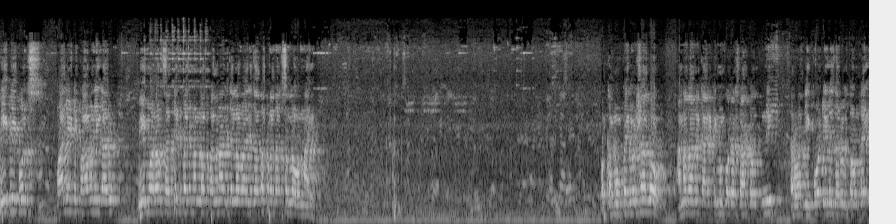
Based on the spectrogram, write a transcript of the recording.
పీపీ పుల్స్ పాలేటి పావని గారు భీమవరం సత్యనపల్లి మండలం పల్నాడు జిల్లా వారి జత ప్రదర్శనలో ఉన్నాయి. ఒక ముప్పై నిమిషాల్లో అన్నదాన కార్యక్రమం కూడా స్టార్ట్ అవుతుంది. తర్వాత ఈ పోటీలు జరుగుతూ ఉంటాయి.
